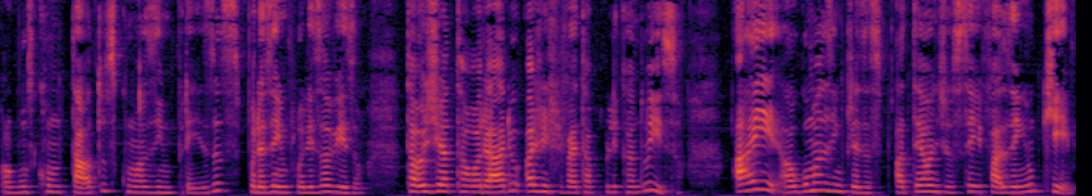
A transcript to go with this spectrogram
alguns contatos com as empresas. Por exemplo, eles avisam: tal dia, tal horário, a gente vai estar tá publicando isso. Aí, algumas empresas, até onde eu sei, fazem o quê?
